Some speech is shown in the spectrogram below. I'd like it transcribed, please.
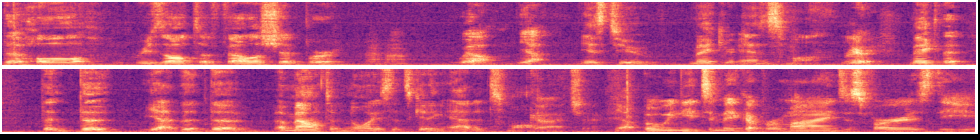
the whole result of fellowship or, Uh-huh. well, yeah, is to make your N small. Your- Right. make the, the the yeah the the amount of noise that's getting added small. Gotcha. Yeah. But we need to make up our minds as far as the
